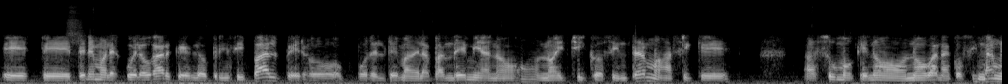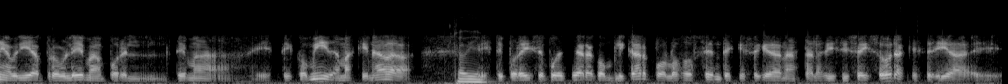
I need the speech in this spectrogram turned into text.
Este, tenemos la escuela hogar, que es lo principal, pero por el tema de la pandemia no, no hay chicos internos, así que asumo que no no van a cocinar ni habría problema por el tema este comida más que nada este por ahí se puede llegar a complicar por los docentes que se quedan hasta las 16 horas que sería eh,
